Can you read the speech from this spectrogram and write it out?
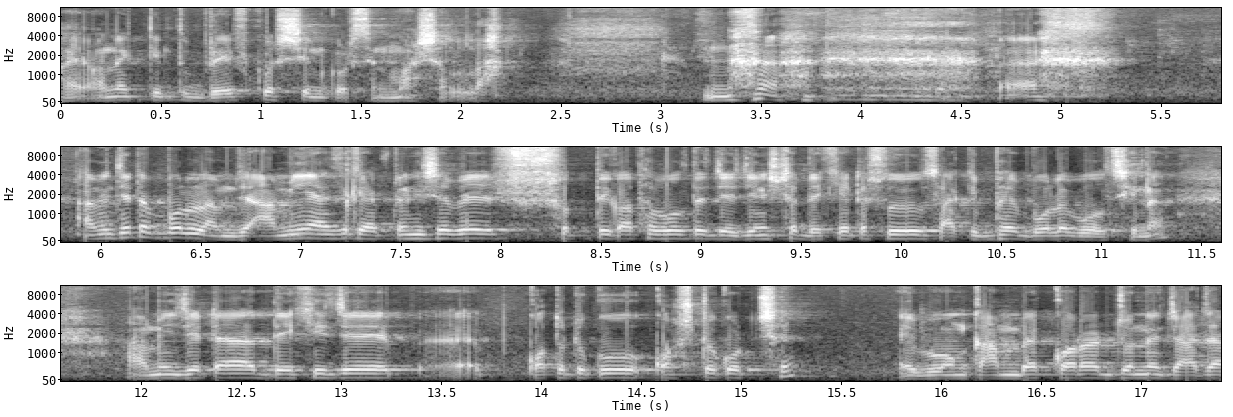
ভাই, অনেক কিন্তু ব্রেভ কোশ্চেন করছেন মাশাল্লাহ না, আমি যেটা বললাম যে আমি অ্যাজ এ ক্যাপ্টেন হিসেবে সত্যি কথা বলতে যে জিনিসটা দেখি, এটা শুধু সাকিব ভাই বলে বলছি না। আমি যেটা দেখি যে কতটুকু কষ্ট করছে এবং কামব্যাক করার জন্য যা যা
